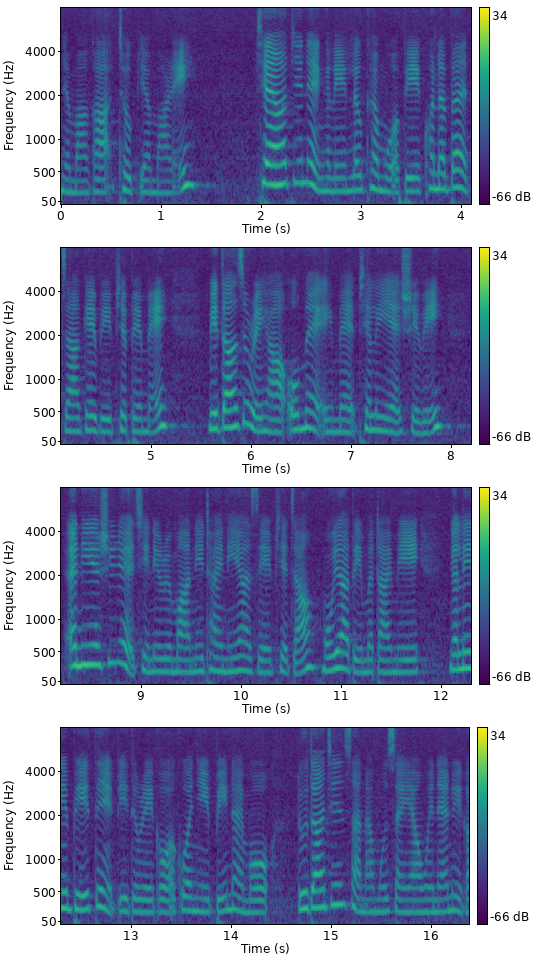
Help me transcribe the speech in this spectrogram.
မြန်မာကထုတ်ပြန်ပါတယ်။ဖြန့်အားပြင်းတဲ့ငလင်လှုပ်ခတ်မှုအပြီးခုနှစ်ပတ်ကြာခဲ့ပြီးဖြစ်ပေမဲ့မိသားစုတွေဟာအိုးမဲ့အိမ်မဲ့ဖြစ်လျက်ရှိပြီး အန်ဒီရရှိတဲ့အခြေအနေတွေမှာနေထိုင်နေရဆဲဖြစ်ကြောင်းမိုးရသည်မတိုင်မီငလင်ဘေးသင့်ပြည်သူတွေကိုအကူအညီပေးနိုင်မှုလူသားချင်းစာနာမှုဆိုင်ရာဝန်ထမ်းတွေက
